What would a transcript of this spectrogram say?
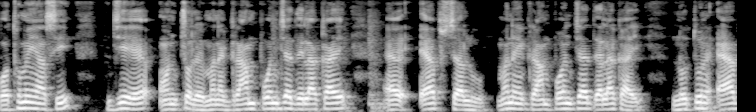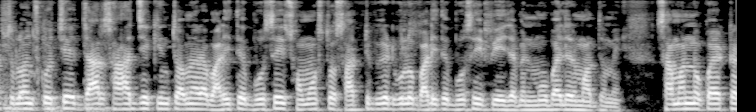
প্রথমেই আসি যে অঞ্চলে মানে গ্রাম পঞ্চায়েত এলাকায় অ্যাপস চালু। মানে গ্রাম পঞ্চায়েত এলাকায় নতুন অ্যাপস লঞ্চ করছে, যার সাহায্যে কিন্তু আপনারা বাড়িতে বসেই সমস্ত সার্টিফিকেটগুলো বাড়িতে বসেই পেয়ে যাবেন মোবাইলের মাধ্যমে। সামান্য কয়েকটা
